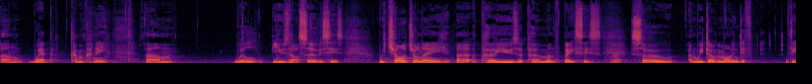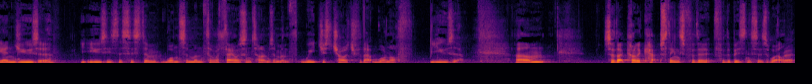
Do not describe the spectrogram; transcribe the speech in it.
um, web company um, will use our services. We charge on a, uh, a per user per month basis. Right. So, and we don't mind if the end user uses the system once a month or a thousand times a month. We just charge for that one-off user. Um, so that kind of caps things for the for the business as well. Right.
